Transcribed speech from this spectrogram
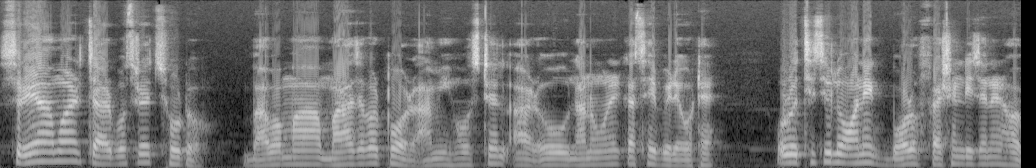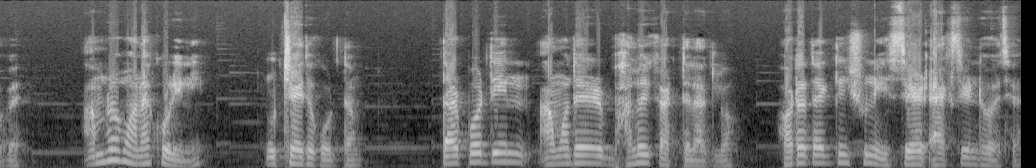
শ্রেয়া আমার চার বছরের ছোট। বাবা মা মারা যাওয়ার পর আমি হোস্টেল আর ও নানুমনির কাছে বেড়ে ওঠে। ওর ইচ্ছে ছিল অনেক বড় ফ্যাশন ডিজাইনার হবে। আমরাও মানা করিনি, উৎসাহিত করতাম। তারপর দিন আমাদের ভালোই কাটতে লাগল। হঠাৎ একদিন শুনি শ্রেয়ার অ্যাক্সিডেন্ট হয়েছে।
